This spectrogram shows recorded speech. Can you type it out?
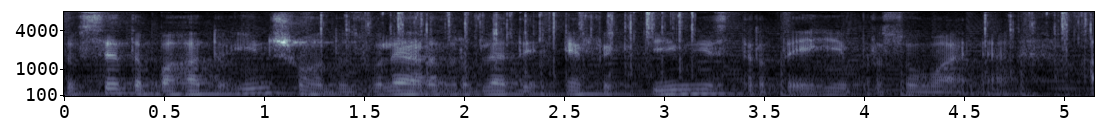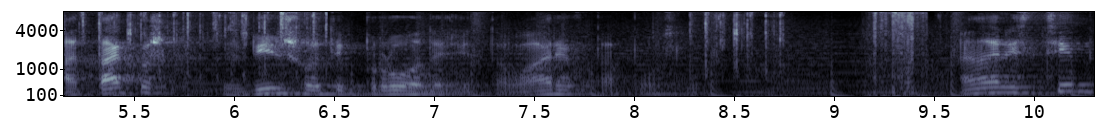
Це все та багато іншого дозволяє розробляти ефективні стратегії просування, а також збільшувати продажі товарів та послуг. Аналіз цін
